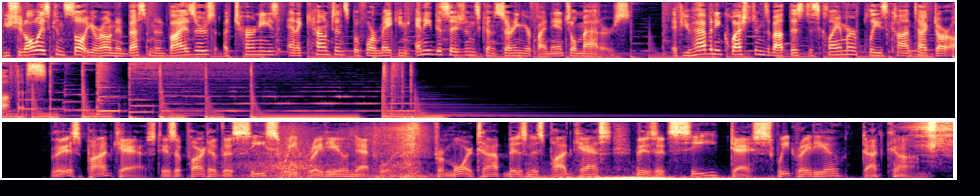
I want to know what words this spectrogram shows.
You should always consult your own investment advisors, attorneys, and accountants before making any decisions concerning your financial matters. If you have any questions about this disclaimer, please contact our office. This podcast is a part of the C Suite Radio Network. For more top business podcasts, visit c-suiteradio.com.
